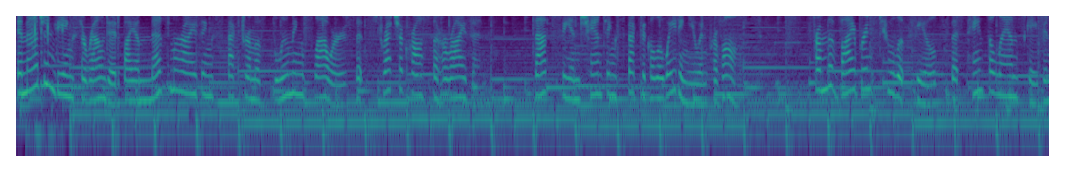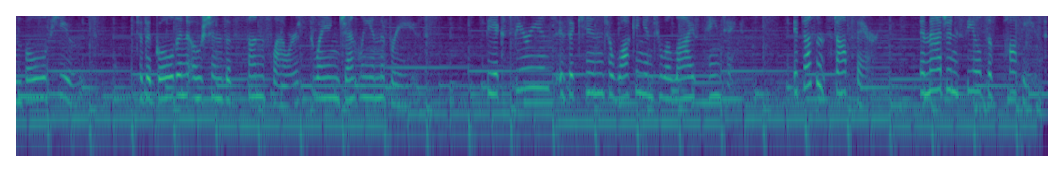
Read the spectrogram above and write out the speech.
Imagine being surrounded by a mesmerizing spectrum of blooming flowers that stretch across the horizon. That's the enchanting spectacle awaiting you in Provence. From the vibrant tulip fields that paint the landscape in bold hues, to the golden oceans of sunflowers swaying gently in the breeze, the experience is akin to walking into a live painting it doesn't stop there. Imagine fields of poppies,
